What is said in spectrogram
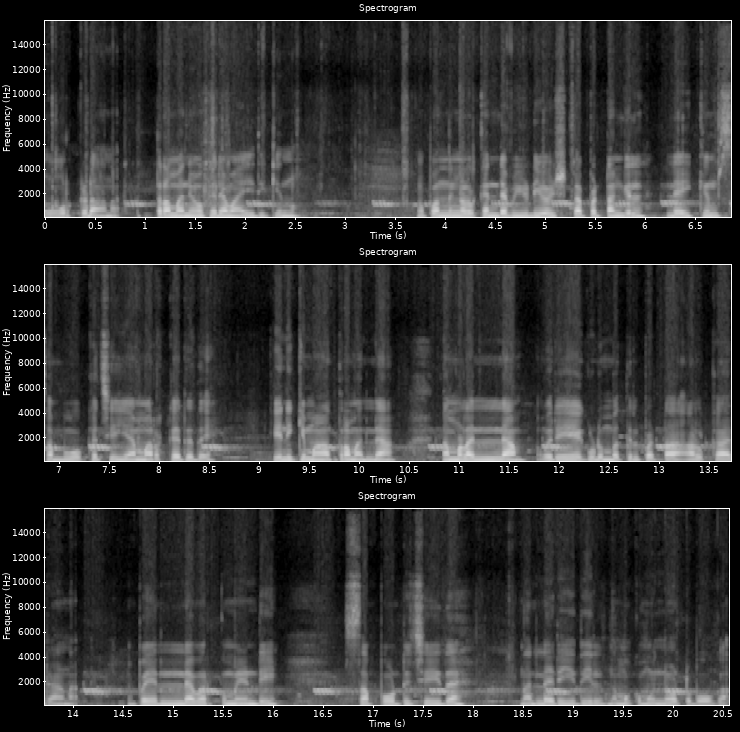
ഓർക്കിഡാണ്. എത്ര മനോഹരമായിരിക്കുന്നു. അപ്പം നിങ്ങൾക്ക് എന്റെ വീഡിയോ ഇഷ്ടപ്പെട്ടെങ്കിൽ ലൈക്കും സബും ഒക്കെ ചെയ്യാൻ മറക്കരുതേ. എനിക്ക് മാത്രമല്ല നമ്മളെല്ലാം ഒരേ കുടുംബത്തിൽപ്പെട്ട ആൾക്കാരാണ്. അപ്പോൾ എല്ലാവർക്കും വേണ്ടി സപ്പോർട്ട് ചെയ്ത് നല്ല രീതിയിൽ നമുക്ക് മുന്നോട്ട് പോകാം.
